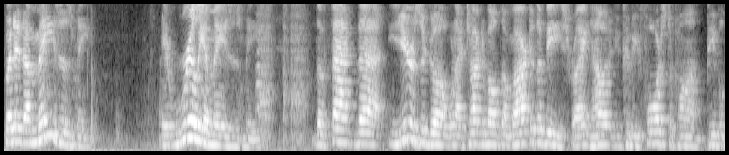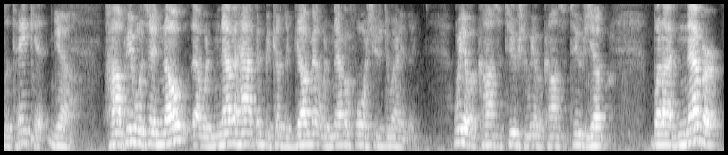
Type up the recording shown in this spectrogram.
but it amazes me. It really amazes me the fact that years ago when I talked about the mark of the beast, right, and how it could be forced upon people to take it. Yeah. How people would say no, that would never happen because the government would never force you to do anything. We have a constitution. We have a constitution. Yep. But I've never,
